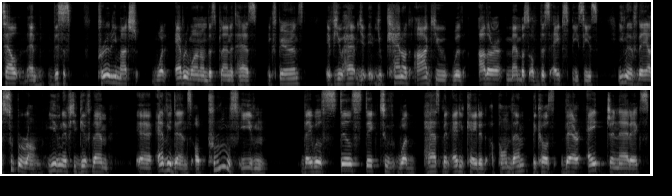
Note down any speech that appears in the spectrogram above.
tell, and this is pretty much what everyone on this planet has experienced, if you have, you, you cannot argue with other members of this ape species, even if they are super wrong, even if you give them uh, evidence or proof even they will still stick to what has been educated upon them because their ape genetics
